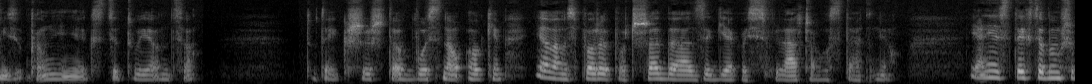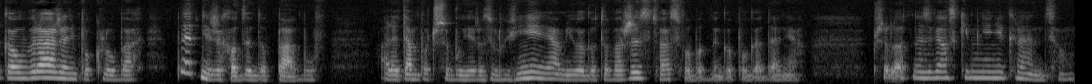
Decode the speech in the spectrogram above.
i zupełnie nieekscytująco. Tutaj Krzysztof błysnął okiem. Ja mam spore potrzeby, a Zyg jakoś sflaczał ostatnio. Ja nie z tych, co bym szukał wrażeń po klubach. Pewnie, że chodzę do pubów, ale tam potrzebuję rozluźnienia, miłego towarzystwa, swobodnego pogadania. Przelotne związki mnie nie kręcą.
